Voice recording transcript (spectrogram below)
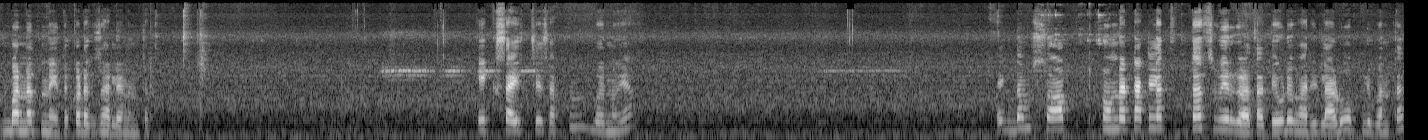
बनत नाही तर कडक झाल्यानंतर. एक साईजचेच आपण बनवूया. एकदम सॉफ्ट तोंडात टाकलं तरच विरघळतात. एवढे भारी लाडू आपले बनतात.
